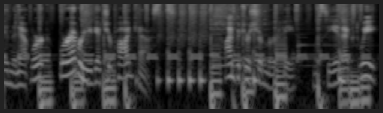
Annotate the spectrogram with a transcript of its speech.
in the network wherever you get your podcasts. I'm Patricia Murphy. We'll see you next week.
